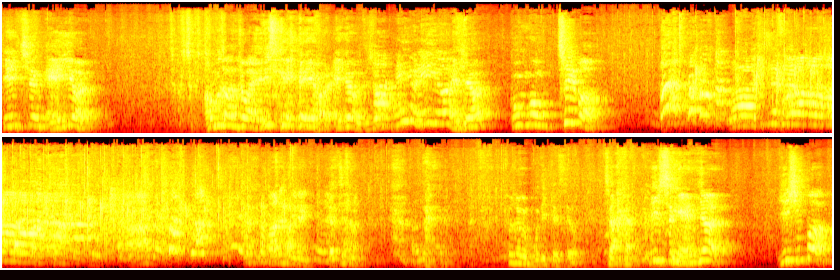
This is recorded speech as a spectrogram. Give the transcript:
1층 A열. 아무도 안 좋아 1층 A열 A열 어디죠? 아, A열 A열. A열 007번 와 힘내세요 빠른 진행. 괜찮아. 표정을 못 읽겠어요 자 1층 M열 20번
